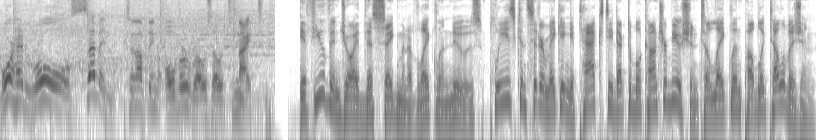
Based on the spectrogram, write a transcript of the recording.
Moorhead rolls 7 to nothing over Roseau tonight. If you've enjoyed this segment of Lakeland News, please consider making a tax-deductible contribution to Lakeland Public Television.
